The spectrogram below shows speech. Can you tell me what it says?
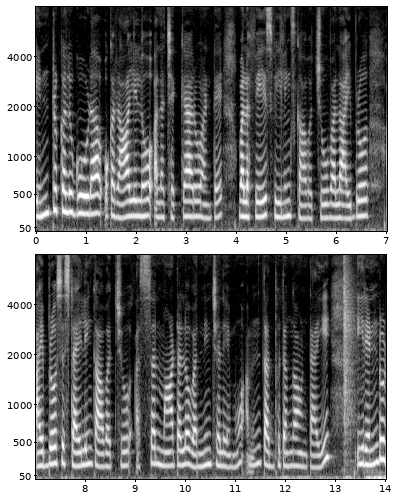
ఎంట్రుకలు కూడా ఒక రాయిలో అలా చెక్కారు అంటే వాళ్ళ ఫేస్ ఫీలింగ్స్ కావచ్చు వాళ్ళ ఐబ్రో ఐబ్రోస్ స్టైలింగ్ కావచ్చు అస్సలు మాటల్లో వర్ణించలేము. అంత అద్భుతంగా ఉంటాయి. ఈ రెండు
